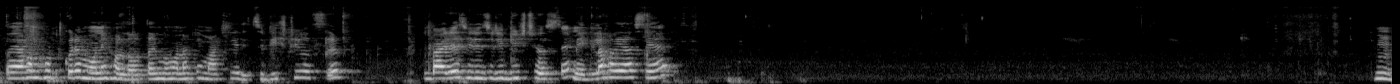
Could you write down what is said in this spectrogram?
তো এখন হুট করে মনে হলো, তাই মোহনাকে মাখিয়ে দিচ্ছি। বৃষ্টি হচ্ছে। বাইরে ঝিরিঝিরি বৃষ্টি হচ্ছে, মেঘলা হয়ে আছে। হুম।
